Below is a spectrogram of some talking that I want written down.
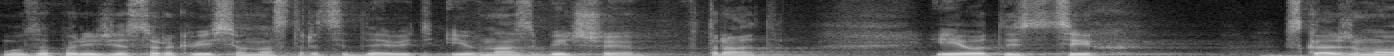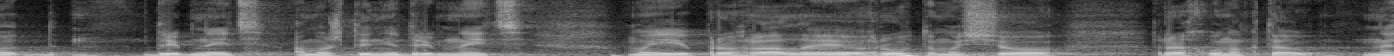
у Запоріжжя 48, у нас 39, і в нас більше втрат. І от із цих, скажімо, дрібниць, а може і не дрібниць, ми програли гру, тому що рахунок та не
